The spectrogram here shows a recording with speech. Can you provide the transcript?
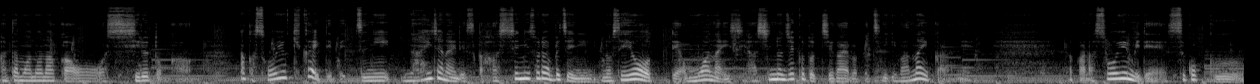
頭の中を知るとかなんかそういう機会って別にないじゃないですか。発信にそれは別に載せようって思わないし発信の軸と違えば別に言わないからね。だからそういう意味ですごく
